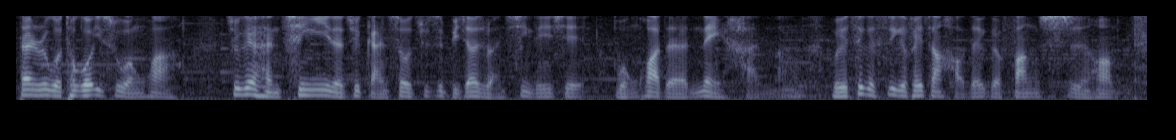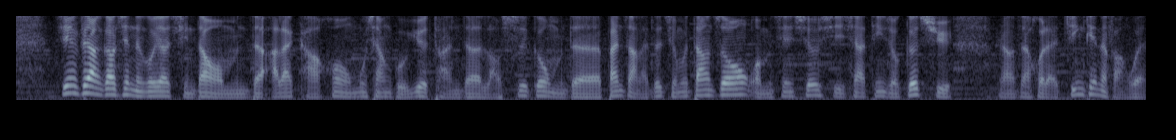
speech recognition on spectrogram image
但如果透过艺术文化就可以很轻易的去感受，就是比较软性的一些文化的内涵啊。我觉得这个是一个非常好的一个方式哈。今天非常高兴能够邀请到我们的阿莱卡后木香谷乐团的老师跟我们的班长来到节目当中。我们先休息一下，听一首歌曲，然后再回来今天的访问。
